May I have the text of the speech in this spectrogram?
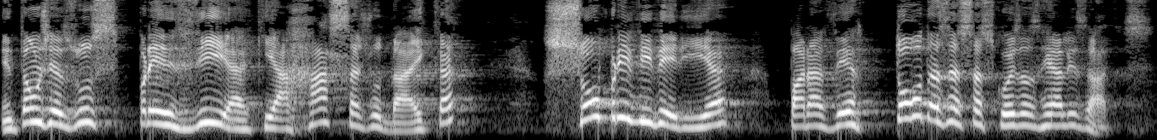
Então Jesus previa que a raça judaica sobreviveria para ver todas essas coisas realizadas.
